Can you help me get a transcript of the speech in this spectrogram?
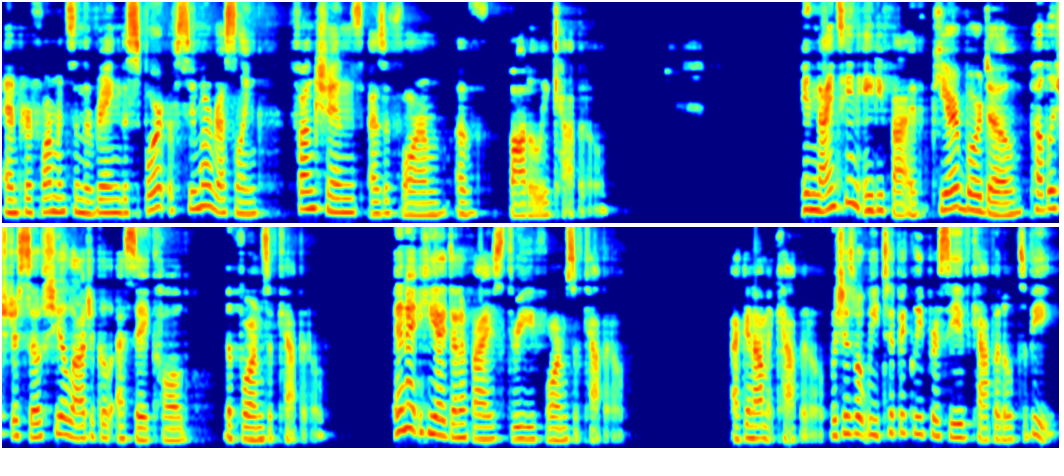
and performance in the ring, the sport of sumo wrestling functions as a form of bodily capital. In 1985, Pierre Bourdieu published a sociological essay called The Forms of Capital. In it, he identifies three forms of capital. Economic capital, which is what we typically perceive capital to be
